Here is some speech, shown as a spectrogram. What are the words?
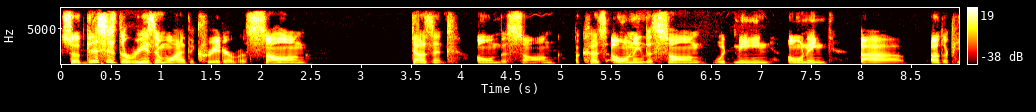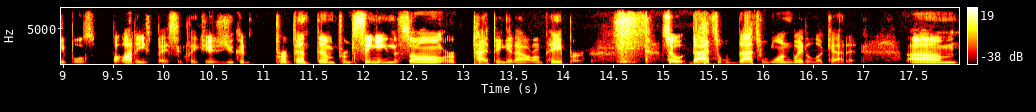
So, this is the reason why the creator of a song doesn't own the song, because owning the song would mean owning uh, other people's bodies, basically, you could prevent them from singing the song or typing it out on paper. So, that's, that's one way to look at it. Um,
